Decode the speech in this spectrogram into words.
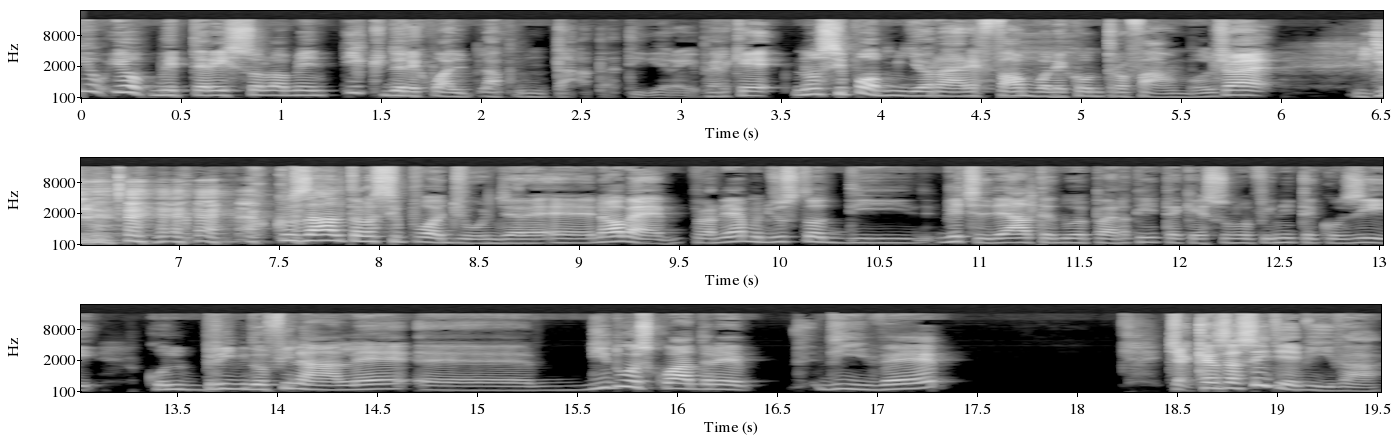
io, io, metterei solamente. Io chiuderei qua la puntata, ti direi. Perché non si può migliorare fumble contro fumble. Cioè. cos'altro si può aggiungere? Eh, no, vabbè, parliamo giusto di. invece delle altre due partite che sono finite così col brivido finale. Eh, di due squadre vive. Cioè, Kansas City è viva.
